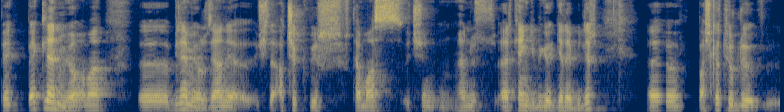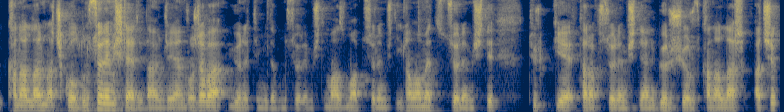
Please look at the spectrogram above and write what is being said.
pek beklenmiyor ama e, bilemiyoruz. Yani işte açık bir temas için henüz erken gibi gelebilir. E, başka türlü kanalların açık olduğunu söylemişlerdi daha önce. Yani Rojava yönetimi de bunu söylemişti. Mazlum Abdi söylemişti. İlham Ahmet söylemişti. Türkiye tarafı söylemişti. Yani görüşüyoruz kanallar açık.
